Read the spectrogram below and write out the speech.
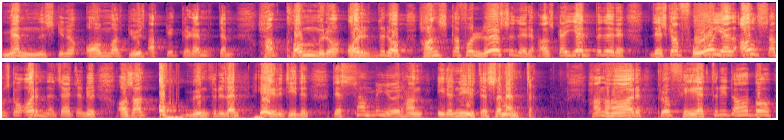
menneskene om at Gud har ikke glemt dem. Han kommer og ordner opp. Han skal forløse dere. Han skal hjelpe dere. Dere skal få igjen alt som skal ordne seg til slutt. Altså, han oppmuntrer dem hele tiden. Det samme gjør han i Det nye testamentet. Han har profeter i dag, og,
